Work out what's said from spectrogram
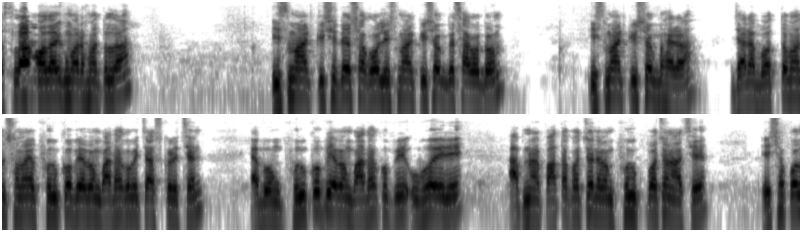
আসসালামু আলাইকুম রহমতুল্লাহ স্মার্ট কৃষিতে সকল স্মার্ট কৃষকদের স্বাগতম। স্মার্ট কৃষক ভাইরা, যারা বর্তমান সময়ে ফুলকপি এবং বাঁধাকপি চাষ করেছেন এবং ফুলকপি এবং বাঁধাকপি উভয়েরই আপনার পাতা পচন এবং ফুল পচন আছে, এ সকল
